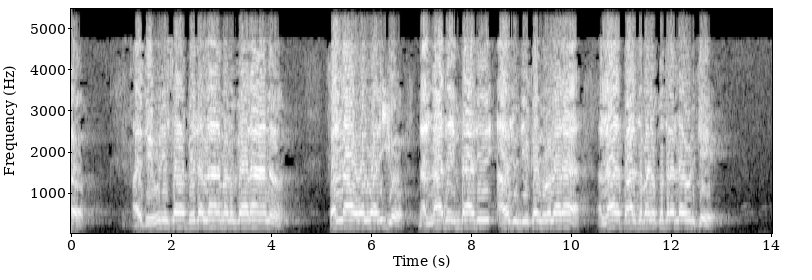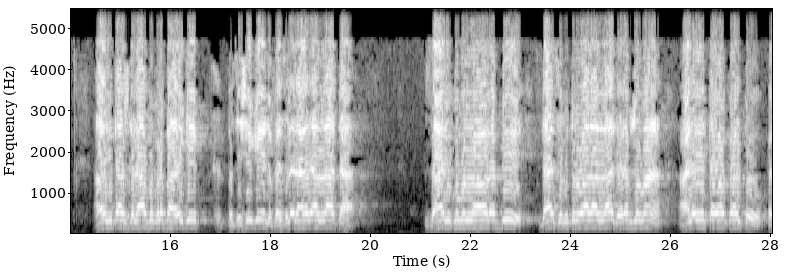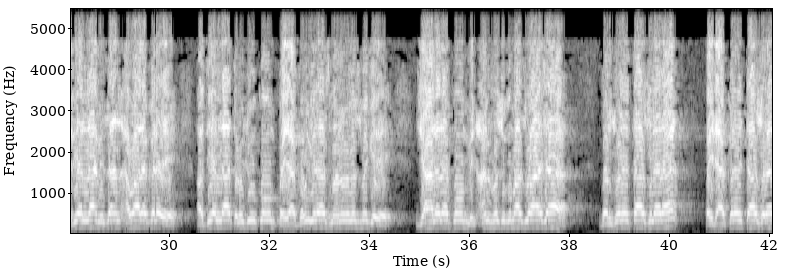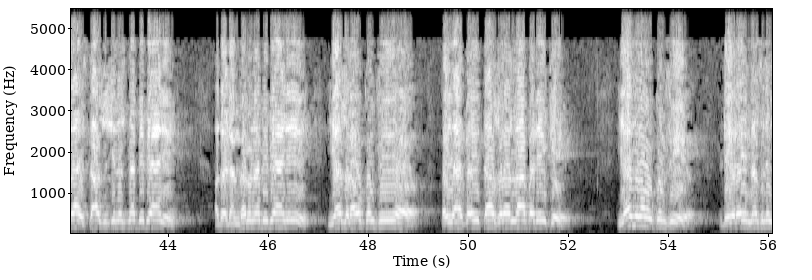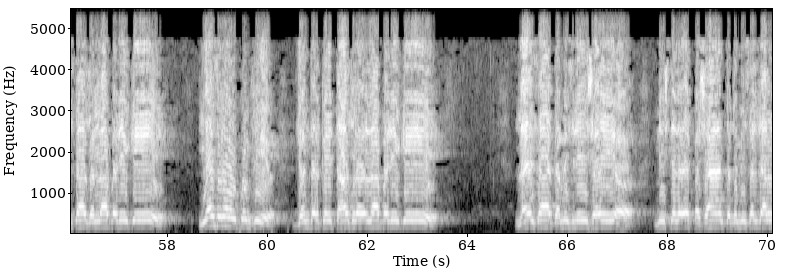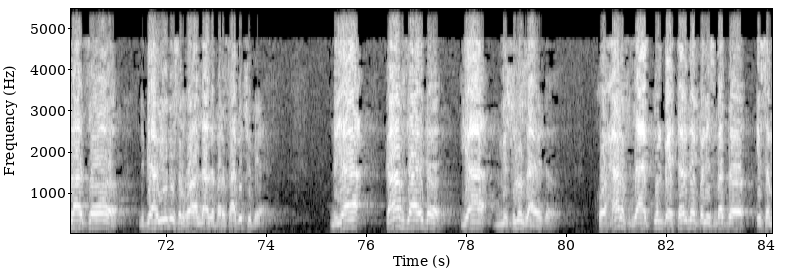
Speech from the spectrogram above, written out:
اي دیونی صاحب بيد الله مددگاران فالله والولي نه الله دې امدادي او جون دي کوي مړو لاره الله پارځ باندې قدرت لرونکي هغه تاسو خلاف وکړ پاره کې پزشي کې نو فیصله راغله الله تا ذالکم الله ربي دا صفتون والا الله دې رب زما علی توکلت په دې الله میزان حواله کړې او دې الله ترجو کوم پیدا کوم ګر اسمانو لزم کې جعل لكم من انفسكم ازواجا ګرځول تاسو لره پیدا کړی تاسو لرا استاسو جنس نه بی بیانی او د ډنګرو نه بی بیانی یزراو کم فی پیدا کړی تاسو لرا الله پدې کې یزراو کم فی ډیرې نسل استاسو الله پدې کې یزراو کم فی جندر کئی تاثر اللہ پدی کی لیسا کمثلی شیء نشته ده پشان ته د مثال د الله سره بیا یو مثال خو الله د پر ثابت شو بیا نو یا کاف زائد یا مثلو زائد خو حرف زائد کل بهتر ده په نسبت د اسم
